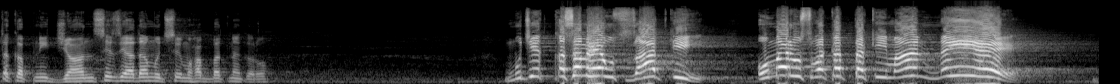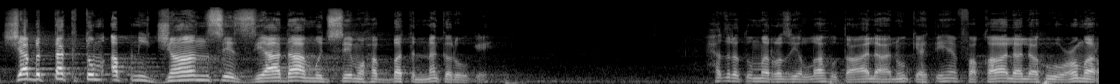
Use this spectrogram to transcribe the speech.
تک اپنی جان سے زیادہ مجھ سے محبت نہ کرو۔ مجھے قسم ہے اس ذات کی، عمر اس وقت تک ایمان نہیں ہے۔ جب تک تم اپنی جان سے زیادہ مجھ سے محبت نہ کرو گے حضرت عمر رضی اللہ تعالی عنہ کہتے ہیں، فقال له عمر۔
